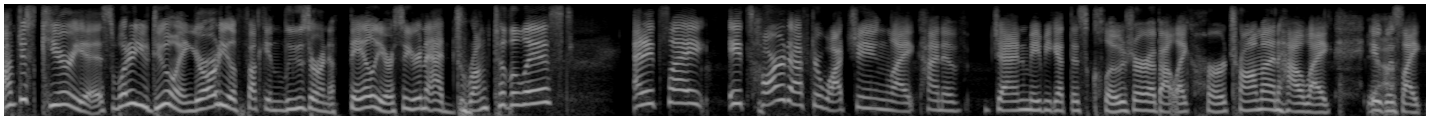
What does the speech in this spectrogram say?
I'm just curious. What are you doing? You're already a fucking loser and a failure. So you're going to add drunk to the list? And it's like, it's hard after watching, like, kind of Jen maybe get this closure about, like, her trauma and how, like, it was, like,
